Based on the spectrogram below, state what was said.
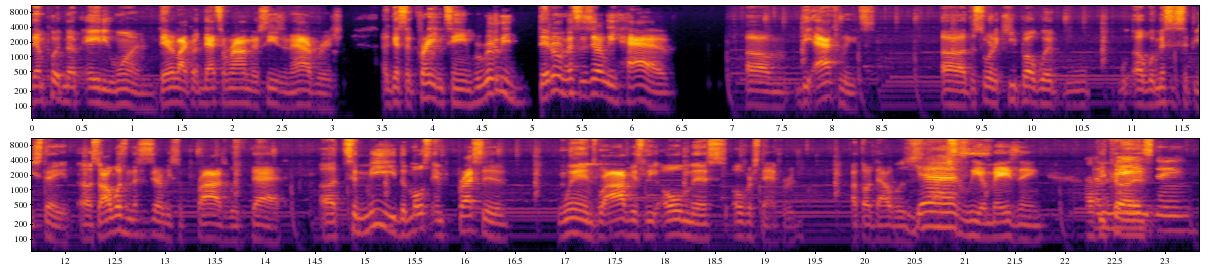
them putting up 81. They're like that's around their season average against a Creighton team who really they don't necessarily have um, the athletes uh, to sort of keep up with uh, with Mississippi State. Uh, so I wasn't necessarily surprised with that. Uh, to me, the most impressive wins were obviously Ole Miss over Stanford. I thought that was yes. absolutely amazing because amazing.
